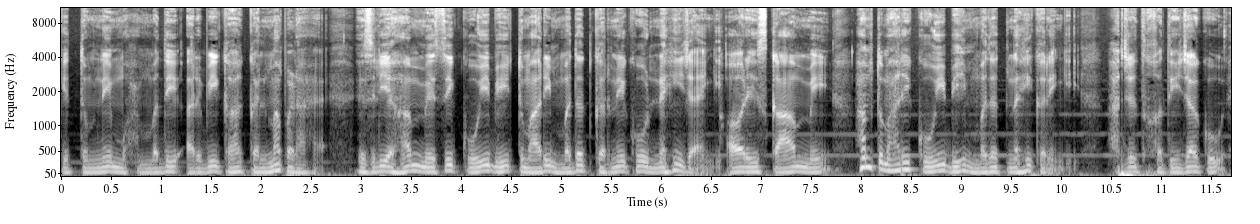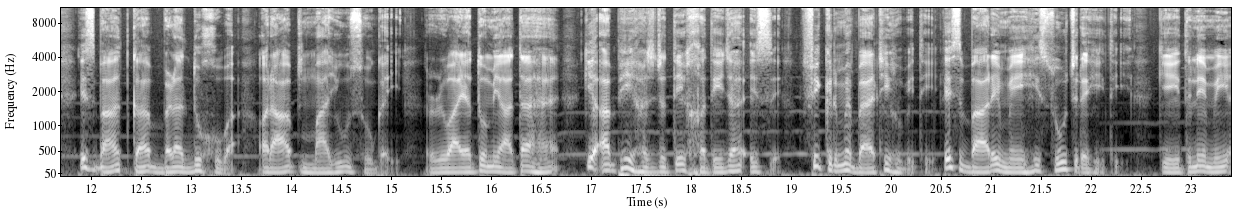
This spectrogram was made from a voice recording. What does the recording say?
कि तुमने मोहम्मद अरबी का कलमा पढ़ा है। इसलिए हम में से कोई भी तुम्हारी मदद करने को नहीं जाएँगे और इस काम में हम तुम्हारी कोई भी मदद नहीं करेंगे। हज़रत खतीजा को इस बात का बड़ा दुख हुआ और आप मायूस हो गई। रिवायतों में आता है कि अभी हज़रत खतीजा इस फ़िक्र में बैठी हुई थी। इस बारे में ही सोच रही थी कि इतने में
